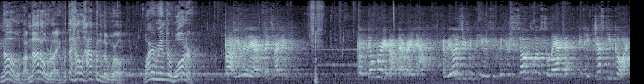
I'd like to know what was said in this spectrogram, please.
No, I'm not alright. What the hell happened to the world? Why are we underwater? Wow, you're really so close to Lambda. If you just keep going.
